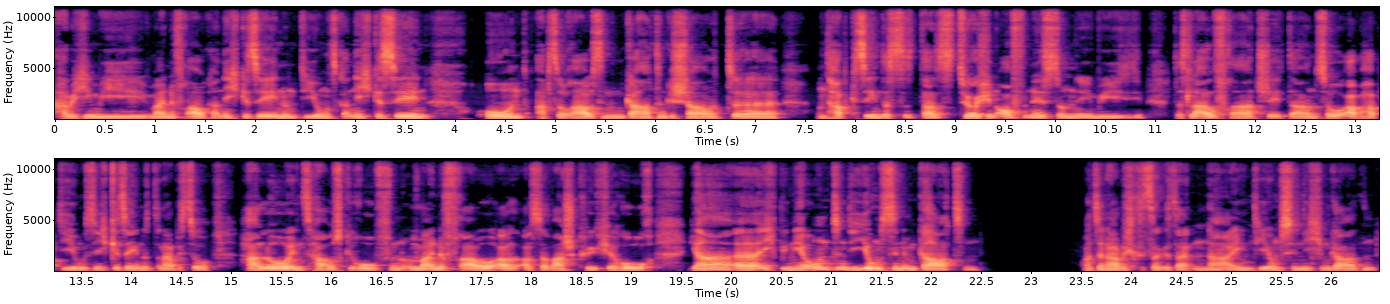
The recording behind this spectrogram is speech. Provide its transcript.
habe ich irgendwie meine Frau gerade nicht gesehen und die Jungs gerade nicht gesehen und habe so raus in den Garten geschaut äh, und habe gesehen, dass das- Türchen offen ist und irgendwie das Laufrad steht da und so, aber habe die Jungs nicht gesehen und dann habe ich so Hallo ins Haus gerufen und meine Frau aus, der Waschküche hoch, ja, äh, ich bin hier unten, die Jungs sind im Garten. Und dann habe ich gesagt, nein, die Jungs sind nicht im Garten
